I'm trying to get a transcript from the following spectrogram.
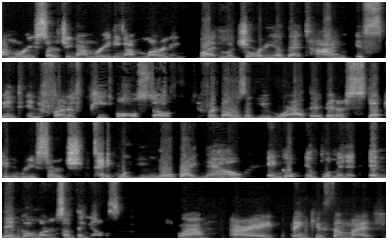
I'm researching, I'm reading, I'm learning. But majority of that time is spent in front of people. So for those of you who are out there that are stuck in research, take what you know right now and go implement it and then go learn something else. Wow. All right. Thank you so much.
